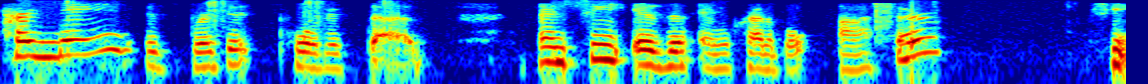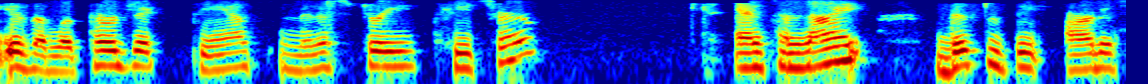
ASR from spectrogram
Her name is Bridgette Porter Stubbs, and she is an incredible author. She is a liturgic dance ministry teacher. And tonight, this is the Artist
